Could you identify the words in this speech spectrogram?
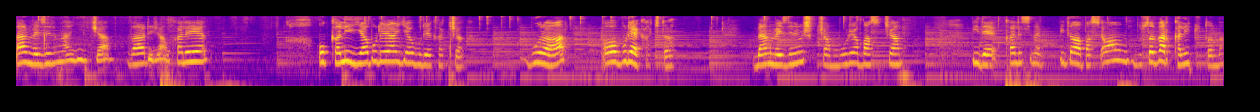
Ben vezirimden yiyeceğim. Vereceğim kaleye. O kale ya buraya ya buraya kaçacak. Burar. O buraya kaçtı. Ben vezirimi çıkacağım. Buraya basacağım. Bir de kalesine bir daha basacağım ama bu sefer kaleyi tutana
